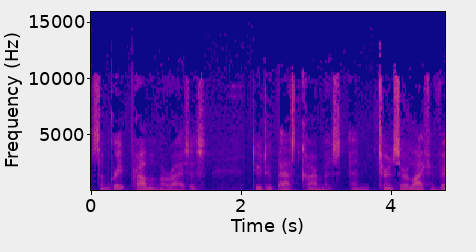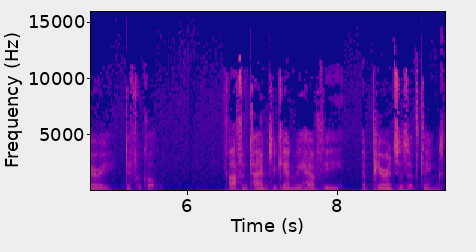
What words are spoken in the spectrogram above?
some great problem arises due to past karmas and turns their life very difficult. Oftentimes, again, we have the appearances of things,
